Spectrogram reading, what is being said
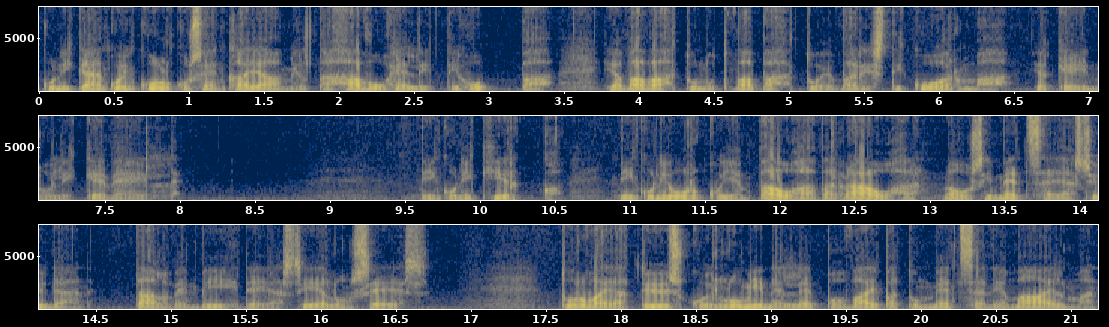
kun ikään kuin kulkusen kajaamilta havu hellitti huppaa ja vavahtunut vapahtuen varisti kuormaa ja keinuili keveille. Niin kuin kirkko, niin kuin urkujen pauhaava rauha nousi metsä ja sydän, talven vihde ja sielun sees. Turva ja tyys kuin luminen lepo vaipatun metsän ja maailman,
